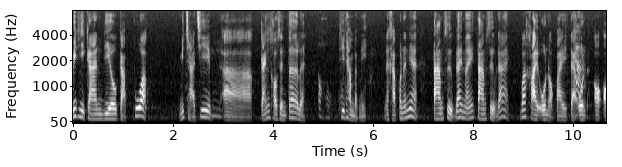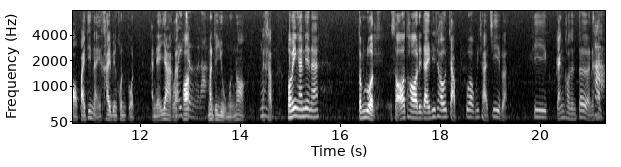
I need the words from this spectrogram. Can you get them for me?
วิธีการเดียวกับพวกมิจฉาชีพอืมอ่าแก๊ง call center เลยโอ้โหที่ทำแบบนี้นะครับเพราะฉะนั้นเนี่ยตามสืบได้ไหมตามสืบได้ว่าใครโอนออกไป แต่ค่ะโอนเอาออกไปที่ไหนใครเป็นคนกด อันเนี้ยยากแล้วไม่เพราะเจอละมันจะอยู่เมืองนอกนะครับอืมเพราะไม่งั้นเนี่ยนะตำรวจ สอทใดๆที่เขาจับพวกมิจฉาชีพอะที่แก๊ง call center นะครับค่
